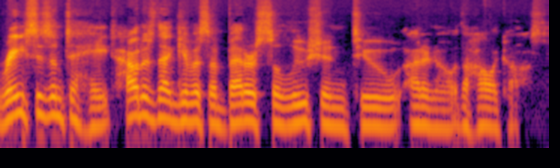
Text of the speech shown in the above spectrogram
racism to hate. How does that give us a better solution to I don't know the Holocaust?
